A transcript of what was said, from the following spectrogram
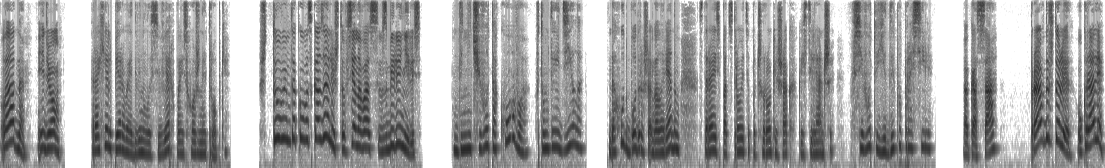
Ладно, идем. Рахель первая двинулась вверх по исхоженной тропке. Что вы им такого сказали, что все на вас взбеленились? Да ничего такого, в том-то и дело. Дахут бодро шагала рядом, стараясь подстроиться под широкий шаг Костелянши. Всего-то еды попросили. А коса? Правда, что ли? Украли?»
